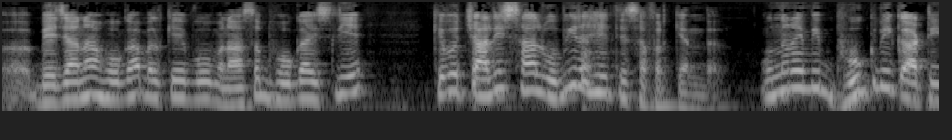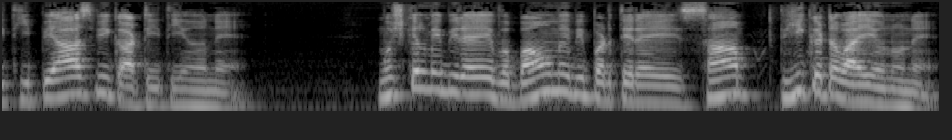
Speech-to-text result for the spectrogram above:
बेजाना होगा, बल्कि वो मुनासब होगा इसलिए कि वो चालीस साल वो भी रहे थे सफ़र के अंदर। उन्होंने भी भूख भी काटी थी, प्यास भी काटी थी उन्होंने। मुश्किल में भी रहे, वबाओं में भी पड़ते रहे, सांप भी कटवाए उन्होंने।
